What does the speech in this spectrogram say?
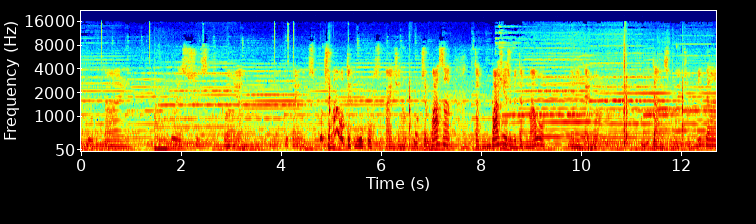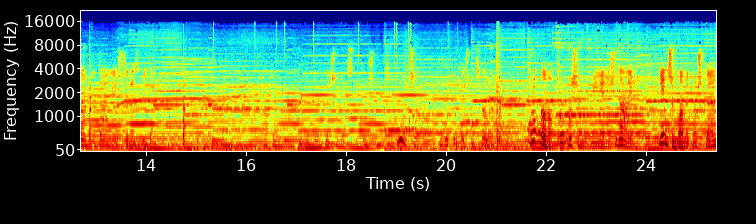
tutaj, tu jest wszystko, ja, ja tutaj kurczę, mało tych łupów, słuchajcie, no kurczę, baza, tak w bazie, żeby tak mało mieli tego, bida, słuchajcie, bida, bida, jeszcze raz bida. Tutaj, tutaj też nic, też nic, kurczę, tu też nic, dobra. Trudno, no, trudno się mówi, jedzie się dalej. Jeńców mamy troszkę,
